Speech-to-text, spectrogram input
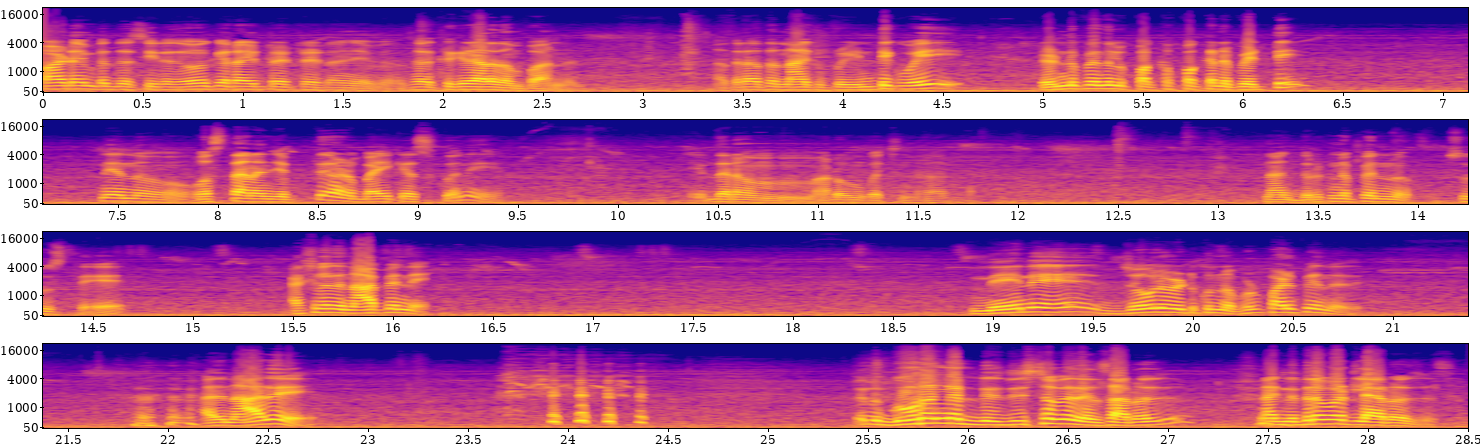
వాడేం పెద్ద serious okay right right right అని చెప్పి. సరే క్రికెట్ ఆడదాం పా అన్నాడు. ఆ తర్వాత నాకు ఇప్పుడు ఇంటికి పోయి రెండు పెన్నులు పక్క పక్కన పెట్టి నేను వస్తానని చెప్తే వాడు బైక్ వేసుకొని ఇద్దరం మా రూమ్కి వచ్చిన తర్వాత నాకు దొరికిన పెన్ను చూస్తే యాక్చువల్లీ అది నా పెన్నే. నేనే జోబులో పెట్టుకున్నప్పుడు పడిపోయింది అది. అది నాదే. నేను ఘోరంగా డిస్టర్బ్ అయ్యి తెలుసు ఆ రోజు. నాకు నిద్ర పట్టలే ఆ రోజు అసలు.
